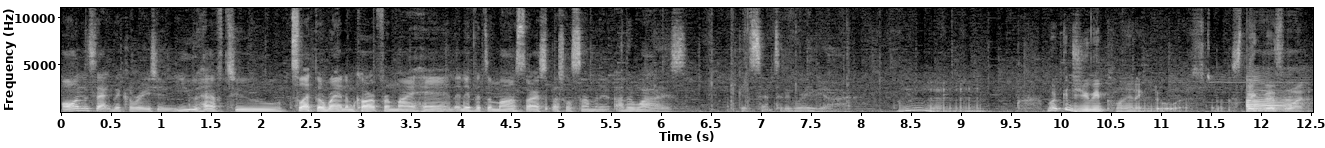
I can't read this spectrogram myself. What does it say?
on the sack decoration, you have to select a random card from my hand, and if it's a monster, I special summon it. Otherwise, it gets sent to the graveyard. What could you be planning, duelist? Take this one.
